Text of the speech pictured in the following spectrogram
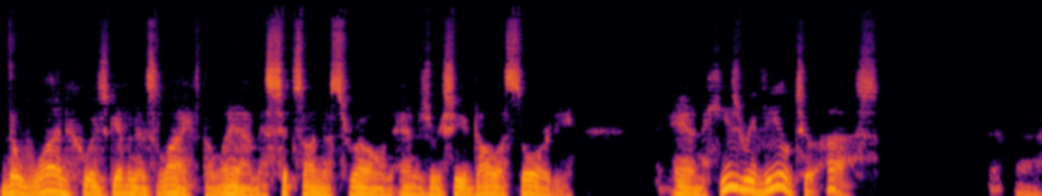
the one who has given his life, the Lamb, sits on the throne and has received all authority, and he's revealed to us uh,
